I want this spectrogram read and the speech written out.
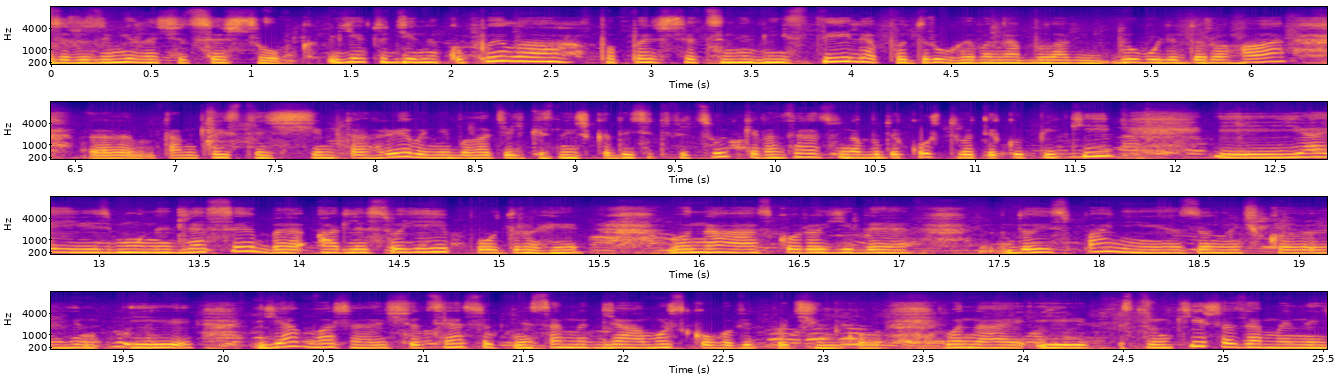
зрозуміла, що це шовк. Я тоді не купила. По-перше, це не мій стиль, а по-друге, вона була доволі дорога, е, там 300 з чим-то гривень, і була тільки знижка 10%, а зараз вона буде коштувати копійки. І я її візьму не для себе, а для своєї подруги. Вона скоро їде до Іспанії з онучкою. І я вважаю, що ця сукня саме для морського відпочинку. Вона і стрункіша за мене,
